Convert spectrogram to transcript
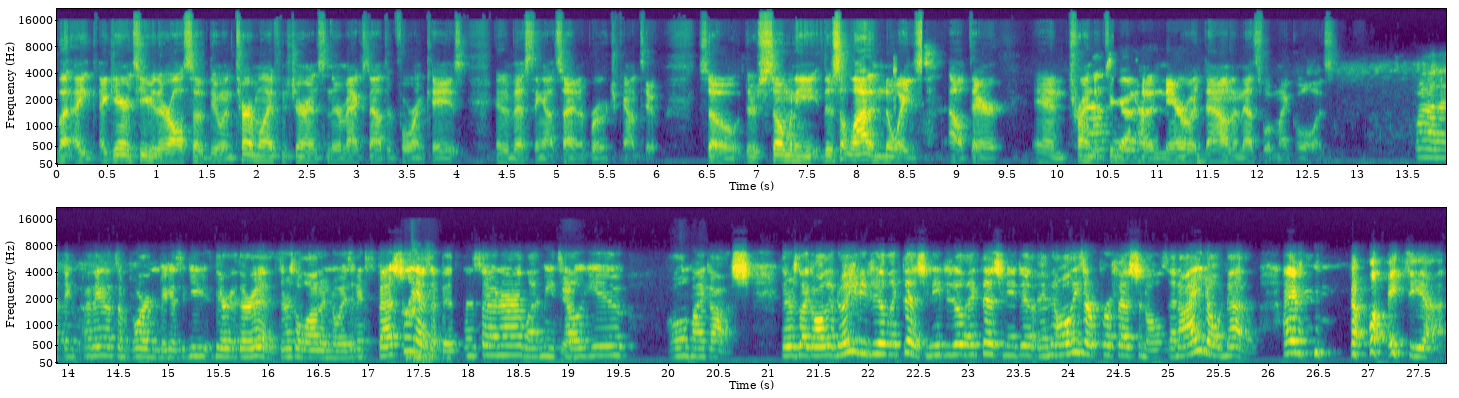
But I, I, guarantee you, they're also doing term life insurance and they're maxing out their 401ks and investing outside of a brokerage account too. So there's so many, there's a lot of noise out there and trying Absolutely. to figure out how to narrow it down. And that's what my goal is. Well, and I think I think that's important because you, there there is there's a lot of noise, and especially as a business owner, let me tell yeah. you, oh my gosh, there's like all that, no, you need to do it like this, you need to do it like this, you need to, do it. and all these are professionals, and I don't know. I have no idea.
